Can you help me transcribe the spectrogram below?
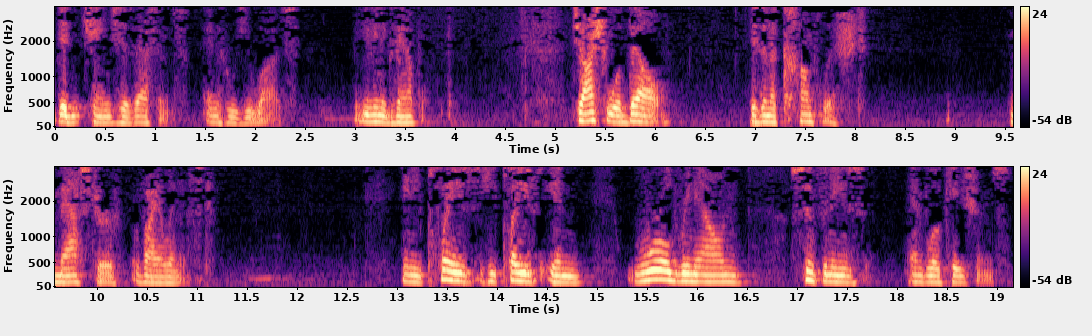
didn't change his essence and who he was. I'll give you an example. Joshua Bell is an accomplished master violinist. And he plays, he plays in world renowned symphonies and locations.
